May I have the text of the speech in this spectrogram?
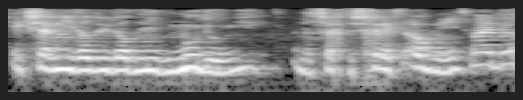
Ik zeg niet dat u dat niet moet doen. En dat zegt de schrift ook niet. Wij hebben,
